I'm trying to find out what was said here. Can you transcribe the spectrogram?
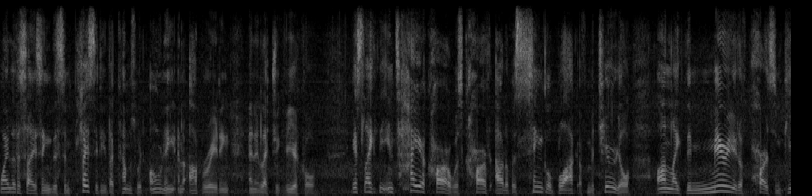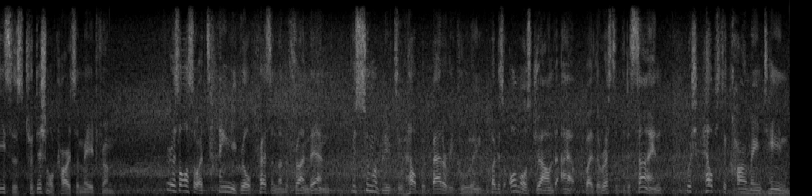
while emphasizing the simplicity that comes with owning and operating an electric vehicle. It's like the entire car was carved out of a single block of material, unlike the myriad of parts and pieces traditional cars are made from. There is also a tiny grill present on the front end, presumably to help with battery cooling, but is almost drowned out by the rest of the design, which helps the car maintain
